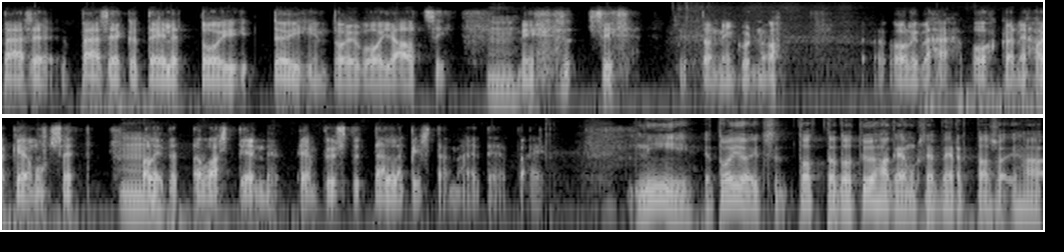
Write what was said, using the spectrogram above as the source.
pääse, pääseekö teille toi, töihin, toivoo Jaltsi. Mm. Niin sitten sit on niin kuin, no, oli vähän ohkainen hakemus, että mm. valitettavasti en, en pysty tällä pistämään eteenpäin. Niin, ja toi on itse totta, tuo työhakemuksen vertaus on ihan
